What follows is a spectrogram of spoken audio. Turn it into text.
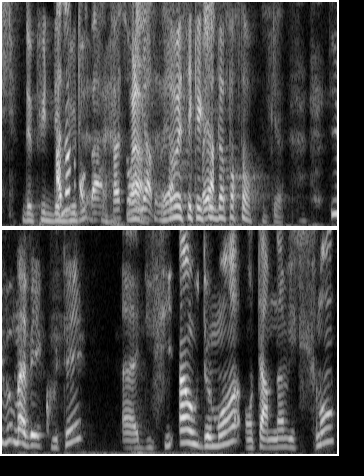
depuis le début. Ah non, bah, de façon, voilà, c'est quelque chose d'important. Que... Si vous m'avez écouté, euh, d'ici un ou deux mois, en termes d'investissement,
